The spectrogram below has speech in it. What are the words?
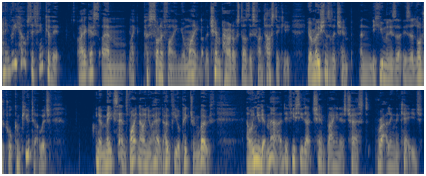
and it really helps to think of it I guess um like personifying your mind. Like the chimp paradox does this fantastically. Your emotions are the chimp, and the human is a is a logical computer, which you know makes sense right now in your head. Hopefully, you're picturing both. And when you get mad, if you see that chimp banging its chest, rattling the cage,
